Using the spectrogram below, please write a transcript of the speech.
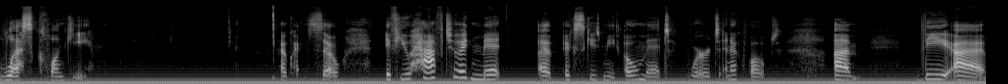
less clunky. Okay, so if you have to admit uh, excuse me, omit words in a quote. Um, the uh,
